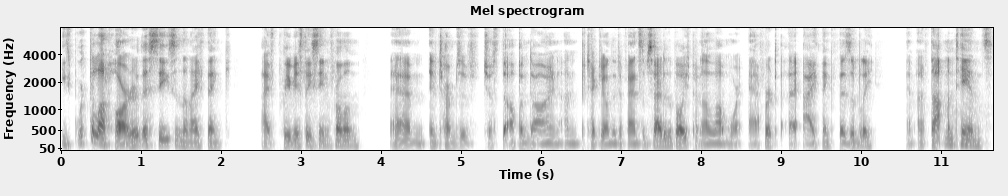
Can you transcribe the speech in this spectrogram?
he's worked a lot harder this season than I think I've previously seen from him. Um, in terms of just the up and down, and particularly on the defensive side of the ball, he's putting a lot more effort. I, I think visibly, um, and if that maintains,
